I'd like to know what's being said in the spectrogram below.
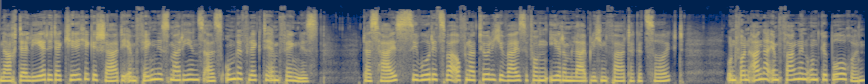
Nach der Lehre der Kirche geschah die Empfängnis Mariens als unbefleckte Empfängnis, das heißt, sie wurde zwar auf natürliche Weise von ihrem leiblichen Vater gezeugt und von Anna empfangen und geboren,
